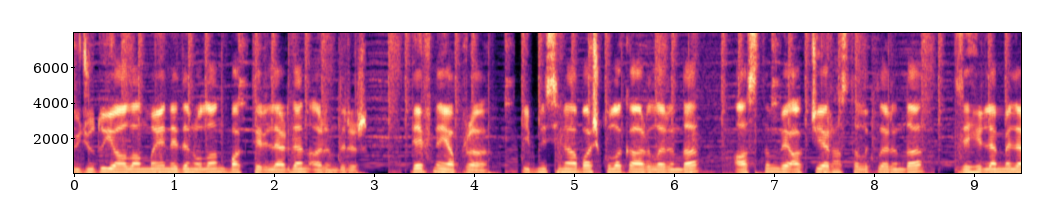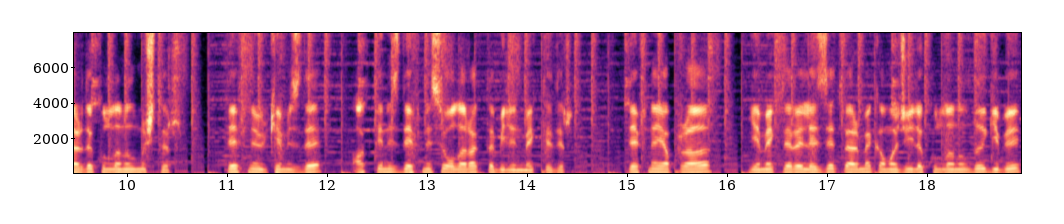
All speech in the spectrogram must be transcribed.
vücudu yağlanmaya neden olan bakterilerden arındırır. Defne yaprağı İbn Sina baş kulak ağrılarında, astım ve akciğer hastalıklarında, zehirlenmelerde kullanılmıştır. Defne ülkemizde Akdeniz defnesi olarak da bilinmektedir. Defne yaprağı yemeklere lezzet vermek amacıyla kullanıldığı gibi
